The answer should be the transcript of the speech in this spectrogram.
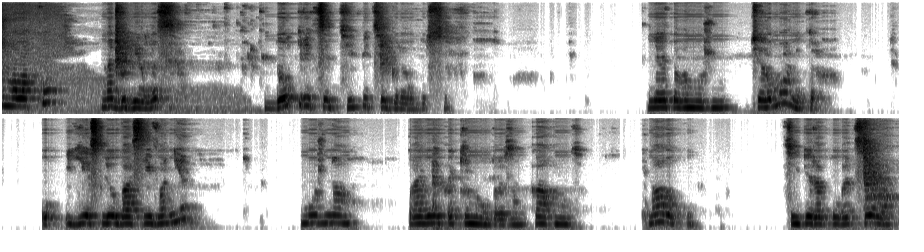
Наше молоко нагрелась до 35 градусов. Для этого нужен термометр. Если у вас его нет, можно проверить таким образом. Капнуть на руку. Температура тела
